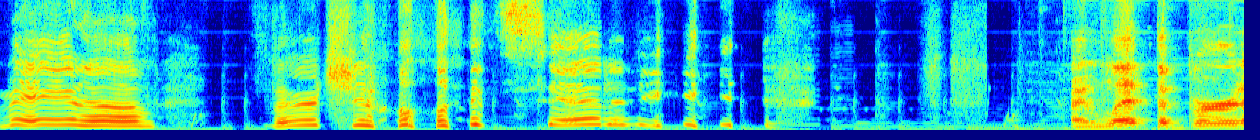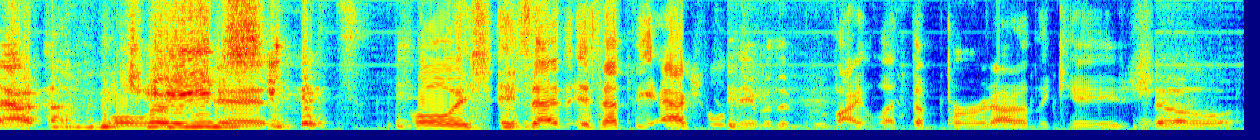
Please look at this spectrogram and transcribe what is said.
made of virtual insanity. I let the bird out of the Holy cage. Holy sh- is that is that the actual name of the move? I let the bird out of the cage. no.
